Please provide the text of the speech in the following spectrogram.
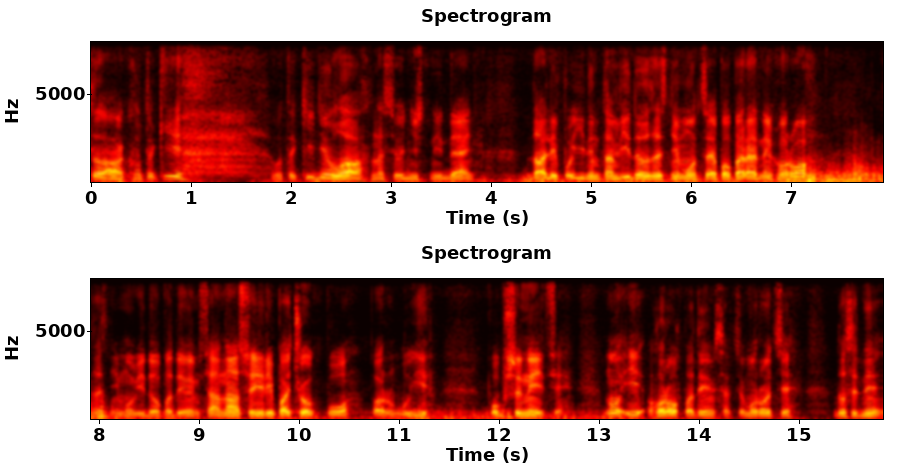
Так, отакі, отакі діла на сьогоднішній день. Далі поїдемо там відео засніму. Це попередник горох. Засніму відео, подивимося наш ріпачок по пару і по пшениці. Ну і горох подивимося. В цьому році досить не,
